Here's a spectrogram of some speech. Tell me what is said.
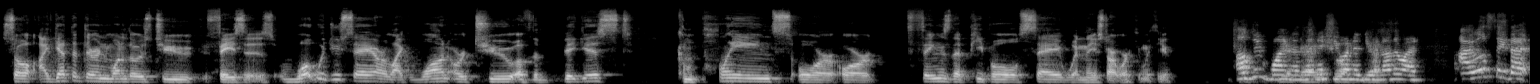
so I get that they're in one of those two phases. What would you say are like one or two of the biggest complaints or or things that people say when they start working with you? I'll do one, yeah, and then if sure. you want to do yeah. another one. I will say that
